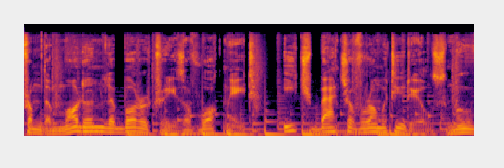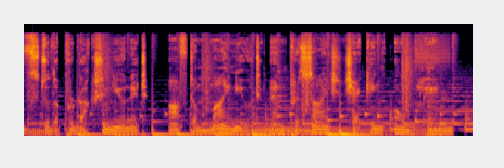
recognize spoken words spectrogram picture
From the modern laboratories of Walkmate, each batch of raw materials moves to the production unit after minute and precise checking only.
